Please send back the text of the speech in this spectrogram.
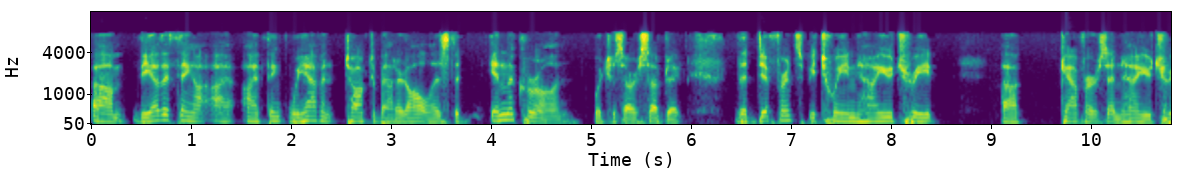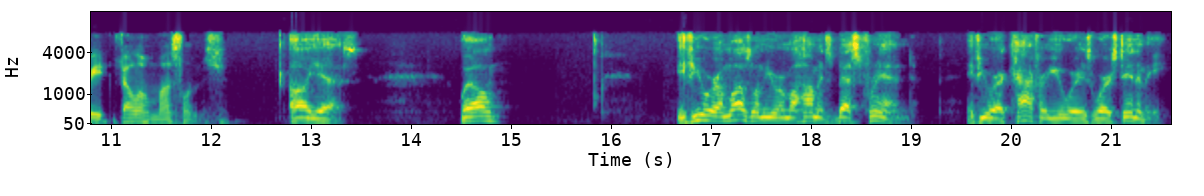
um, the other thing I, I think we haven't talked about at all is that in the Quran, which is our subject, the difference between how you treat uh, kafirs and how you treat fellow Muslims. Oh, yes. Well, if you were a Muslim, you were Muhammad's best friend. If you were a kafir, you were his worst enemy.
